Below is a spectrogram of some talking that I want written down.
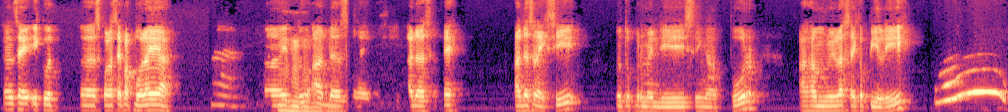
kan saya ikut eh, sekolah sepak bola ya Hmm. Eh, itu Mhm. ada seleksi ada eh ada seleksi untuk bermain di Singapura alhamdulillah saya kepilih Uh,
